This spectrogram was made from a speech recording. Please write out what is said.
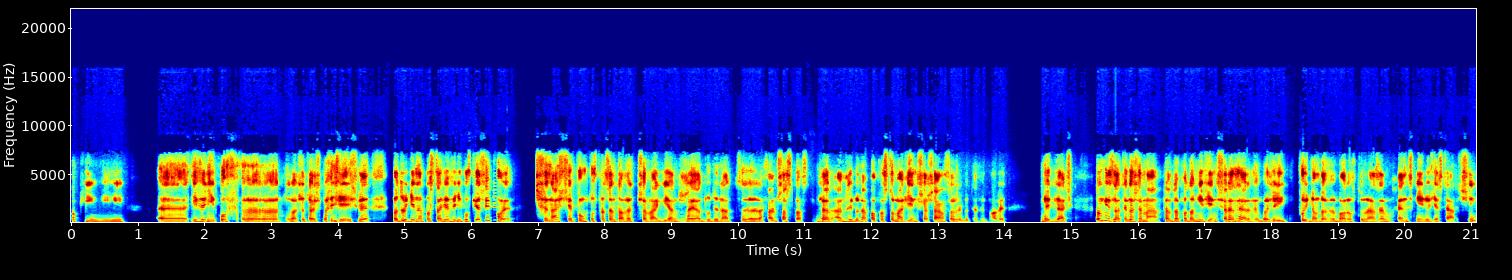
opinii e, i wyników, e, to znaczy to już powiedzieliśmy, po drugie na podstawie wyników pierwszej pory. 13 punktów procentowych przewagi Andrzeja Dudy nad e, Rafałem Trzaskowskim. Że Andrzej Duda po prostu ma większe szanse, żeby te wybory wygrać. Również dlatego, że ma prawdopodobnie większe rezerwy, bo jeżeli pójdą do wyborów tym razem chętniej ludzie starsi,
